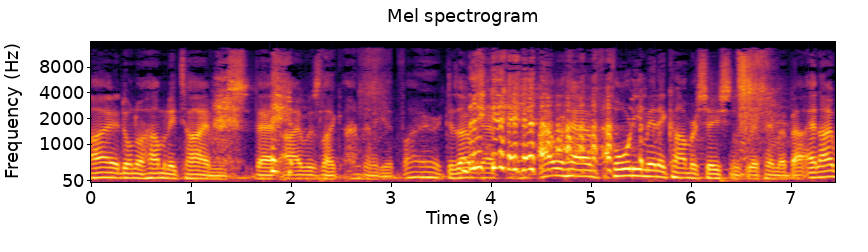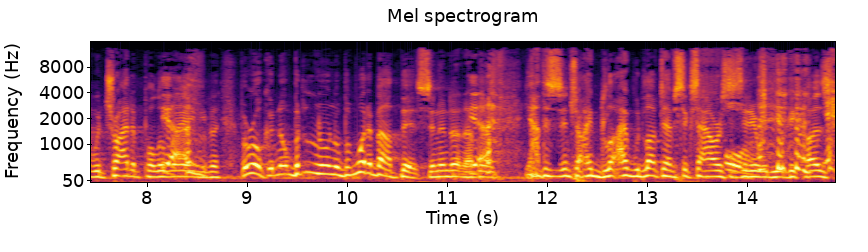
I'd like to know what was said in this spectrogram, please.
I don't know how many times that I was like, I'm going to get fired because I would have, I would have 40 minute conversations with him about, and I would try to pull away. Yeah. And like, but Roka, no, but no, no, but what about this? And then I'd be Yeah. like, yeah, this is interesting. I'd lo- I would love to have six hours to sit here with you because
